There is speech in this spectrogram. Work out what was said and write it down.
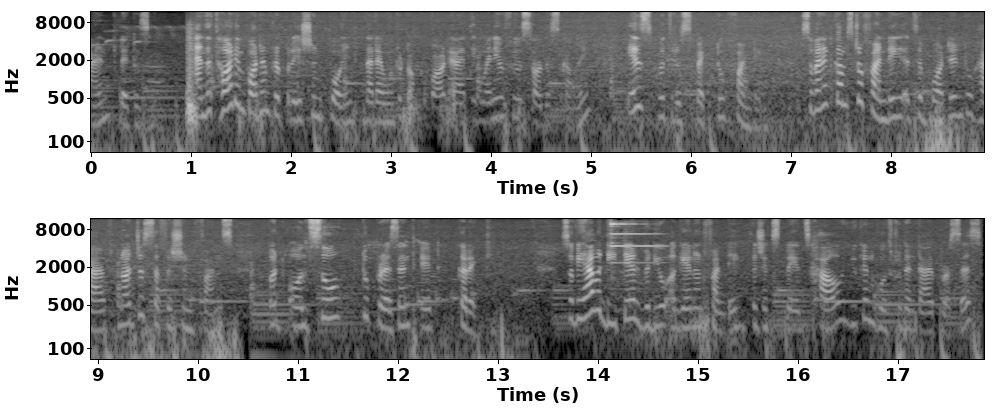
and let us know. And the third important preparation point that I want to talk about, and I think many of you saw this coming, is with respect to funding. So when it comes to funding, it's important to have not just sufficient funds, but also to present it correctly. So we have a detailed video again on funding which explains how you can go through the entire process.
